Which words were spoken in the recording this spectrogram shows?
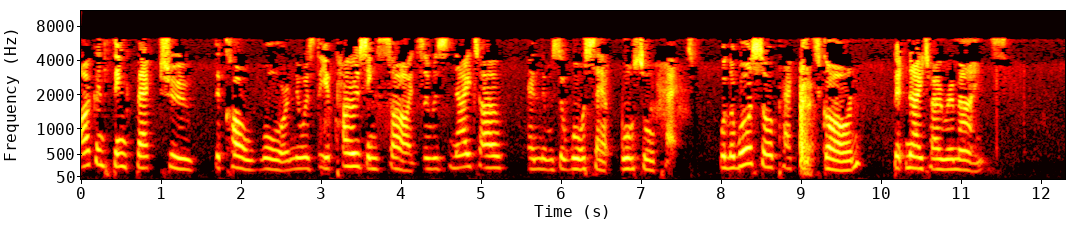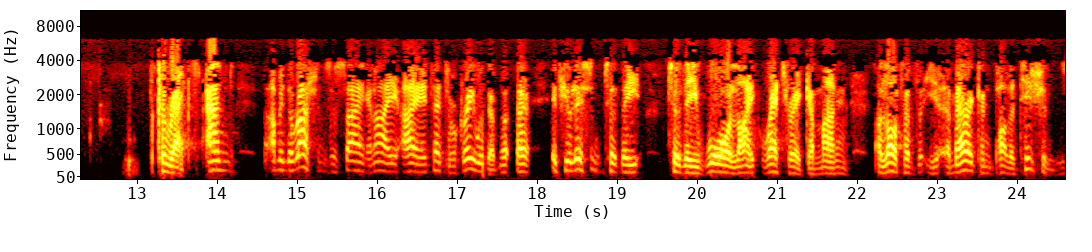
I can think back to the Cold War, and there was the opposing sides. There was NATO, and there was the Warsaw, Warsaw Pact. Well, the Warsaw Pact is gone, but NATO remains. Correct. And I mean, the Russians are saying, and I, I tend to agree with them, but uh, if you listen to the to the war-like rhetoric among a lot of American politicians,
